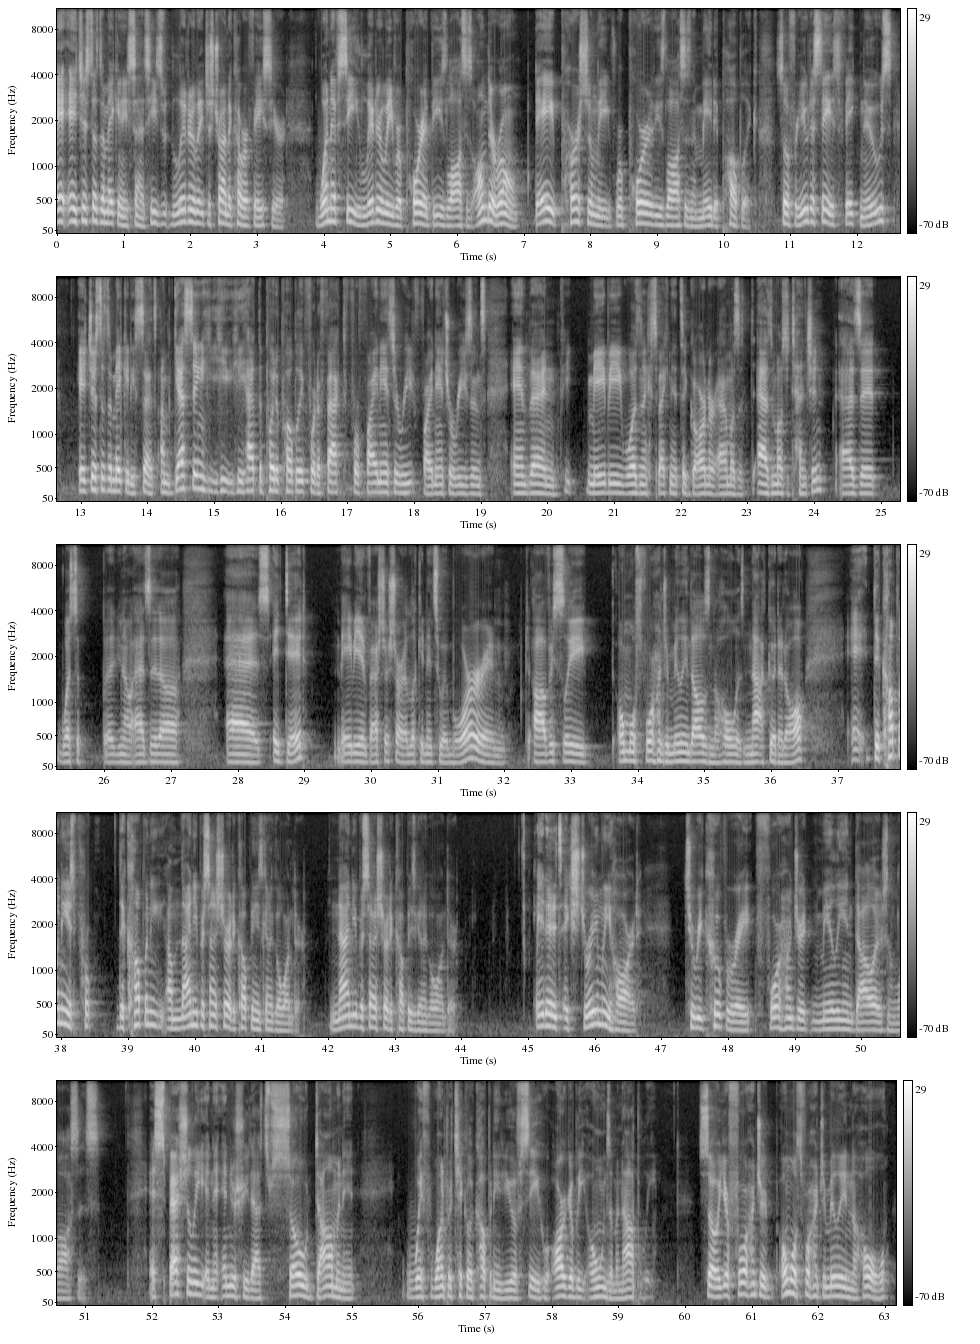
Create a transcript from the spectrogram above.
it, it just doesn't make any sense. He's literally just trying to cover face here. ONE FC literally reported these losses on their own. They personally reported these losses and made it public. So for you to say it's fake news, it just doesn't make any sense. I'm guessing he, he, he had to put it public for the fact for financial re, financial reasons, and then he maybe wasn't expecting it to garner as as much attention as it was, uh, you know, as it uh as it did. Maybe investors started looking into it more, and obviously, almost 400 million dollars in the hole is not good at all. Eh, the company is the company. I'm 90% sure the company is going to go under 90% sure the company is going to go under. It is extremely hard to recuperate $400 million in losses, especially in an industry that's so dominant with one particular company the UFC who arguably owns a monopoly. So you're 400, almost 400 million in the hole.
